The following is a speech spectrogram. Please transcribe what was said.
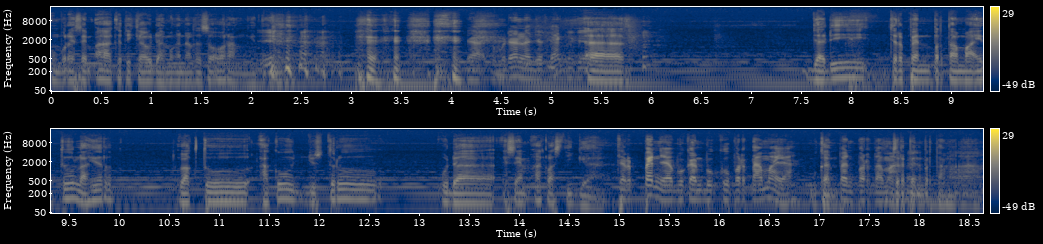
Umur SMA ketika udah mengenal seseorang gitu. Iya. ya, kemudian lanjutkan. Eh, jadi cerpen pertama itu lahir waktu aku justru udah SMA kelas 3 Cerpen ya, bukan buku pertama ya. Bukan. Cerpen pertama. Cerpen pertama. Ah.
